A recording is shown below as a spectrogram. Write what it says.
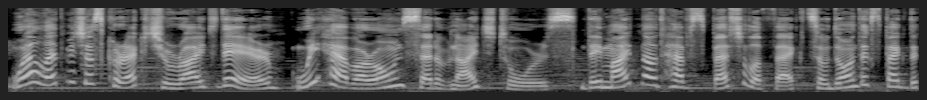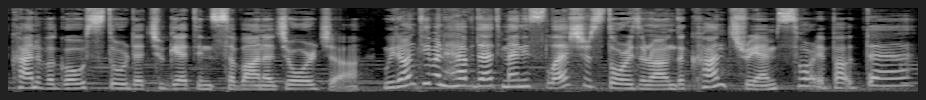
Well, let me just correct you right there. We have our own set of night tours. They might not have special effects, so don't expect the kind of a ghost tour that you get in Savannah, Georgia. We don't even have that many slasher stories around the country, I'm sorry about that.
